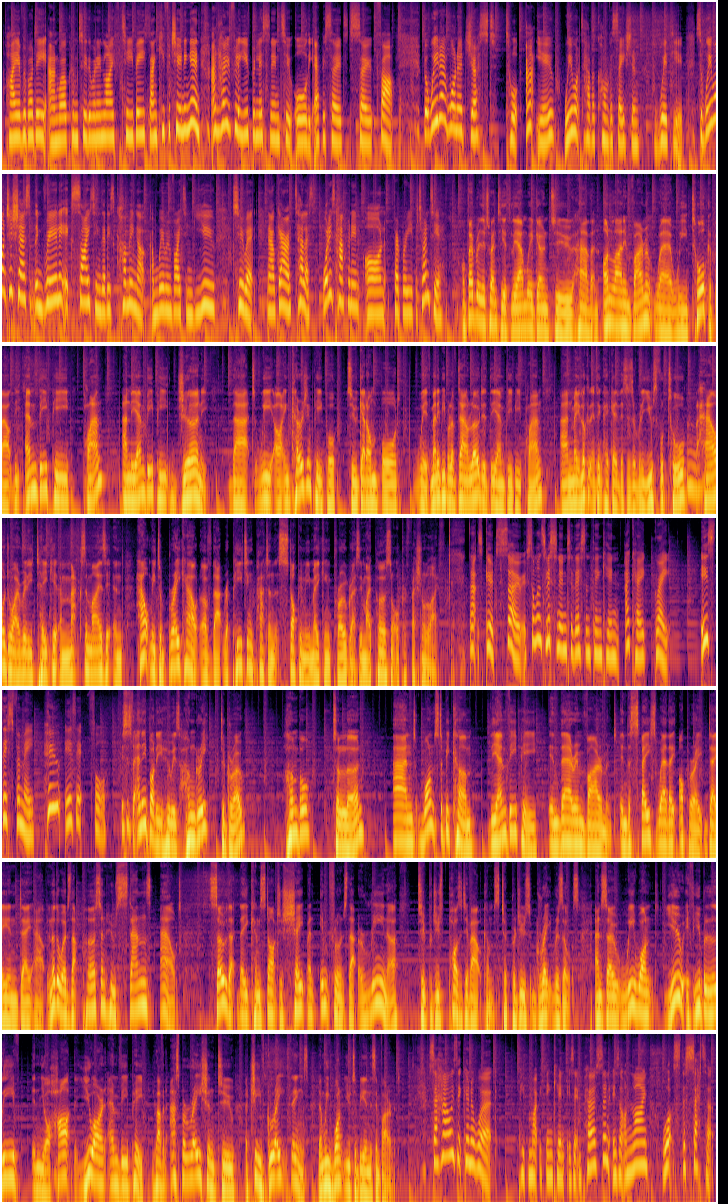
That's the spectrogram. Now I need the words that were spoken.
Hi, everybody, and welcome to the Winning Life TV. Thank you for tuning in, and hopefully, you've been listening to all the episodes so far. But we don't want to just talk at you, we want to have a conversation with you. So, we want to share something really exciting that is coming up, and we're inviting you to it. Now, Gareth, tell us what is happening on February the 20th. On February the 20th, Leanne, we're going to have an online environment where we talk about the MVP plan and the MVP journey that we are encouraging people to get on board with. Many people have downloaded the MVP plan and may look at it and think, okay, this is a really useful tool, but mm. how do I really take it and maximize it and help me to break out of that repeating pattern that's stopping me making progress in my personal or professional life? That's good. So, if someone's listening to this and thinking, okay, great, is this for me? Who is it for? This is for anybody who is hungry to grow, humble to learn, and wants to become the MVP in their environment, in the space where they operate day in, day out. In other words, that person who stands out so that they can start to shape and influence that arena to produce positive outcomes, to produce great results. And so we want you, if you believe in your heart that you are an MVP, you have an aspiration to achieve great things, then we want you to be in this environment. So, how is it going to work? People might be thinking, is it in person? Is it online? What's the setup?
